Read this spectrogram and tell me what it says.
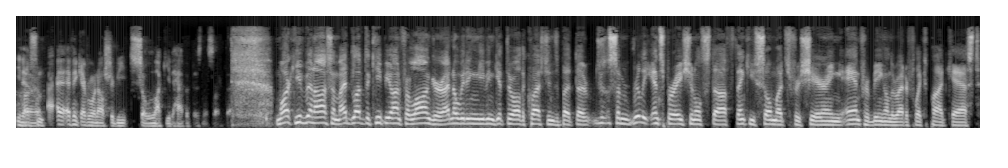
you know, awesome. I, I, think everyone else should be so lucky to have a business like that. Marc, you've been awesome. I'd love to keep you on for longer. I know we didn't even get through all the questions, but uh, just some really inspirational stuff. Thank you so much for sharing and for being on the Riderflex podcast.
